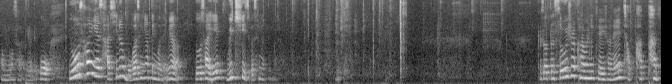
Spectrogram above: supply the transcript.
형용사가 돼야 되고 요 사이에 사실은 뭐가 생략된 거냐면 요 사이에 is가 생략된 거죠. 이렇게. 그래서 어떤 social communication에 적합한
